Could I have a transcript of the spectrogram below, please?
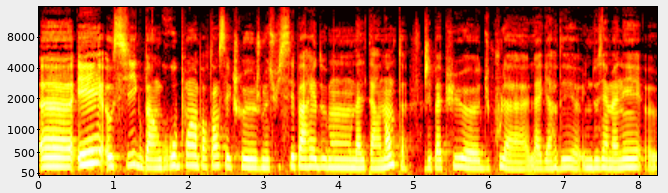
Euh, et aussi, ben, un gros point important, c'est que je, me suis séparée de mon alternante. J'ai pas pu euh, du coup la, garder une deuxième année euh,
